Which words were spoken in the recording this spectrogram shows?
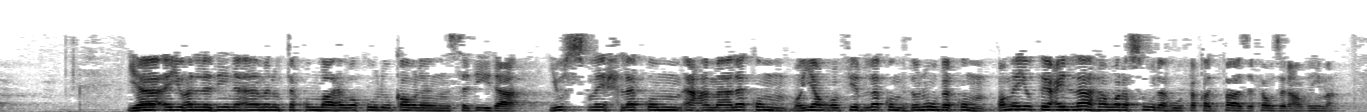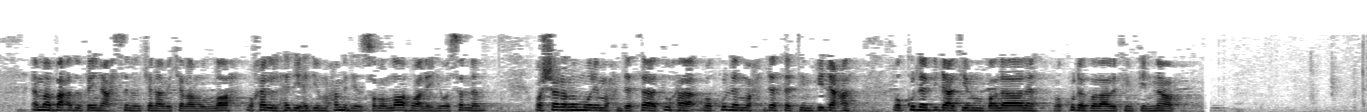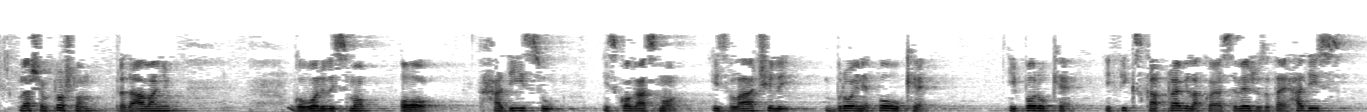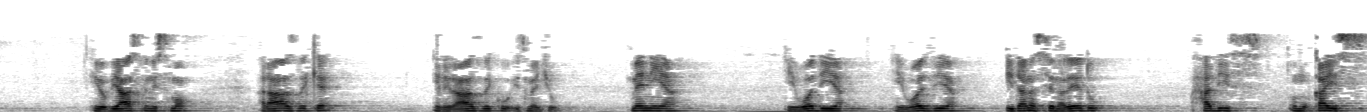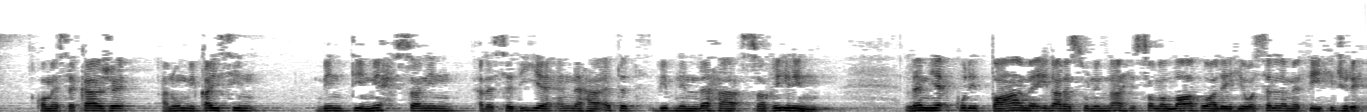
يا أيها الذين آمنوا اتقوا الله وقولوا قولا سديدا يصلح لكم أعمالكم ويغفر لكم ذنوبكم ومن يطع الله ورسوله فقد فاز فوزا عظيما أما بعد فإن أحسن الكلام كلام الله وخل الهدي هدي محمد صلى الله عليه وسلم وشر الأمور محدثاتها وكل محدثة بدعة وكل بدعة ضلالة وكل ضلالة في النار U našem prošlom predavanju govorili smo o hadisu iz koga smo izvlačili brojne pouke i poruke i fikska pravila koja se vežu za taj hadis i objasnili smo razlike ili razliku između menija i vodija i vozija i danas je na redu hadis Umu Kajs kome se kaže Anumi Kajsin binti Mihsanin على السدية أنها أتت بابن لها صغير لم يأكل الطعام إلى رسول الله صلى الله عليه وسلم في هجره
